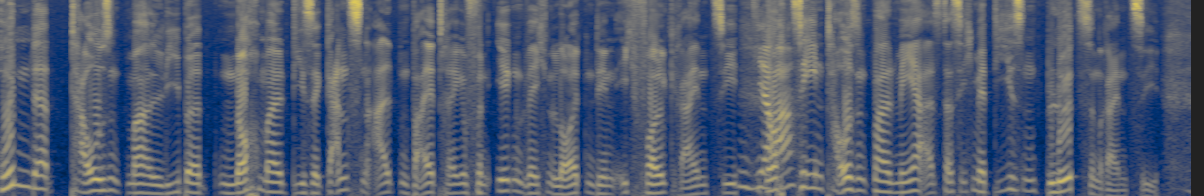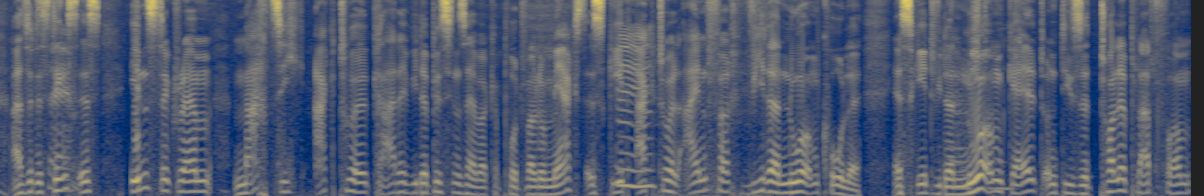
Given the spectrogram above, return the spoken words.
hunderttausendmal lieber nochmal diese ganzen alten Beiträge von irgendwelchen Leuten, denen ich Volk reinziehe, Ja. noch zehntausendmal mehr, als dass ich mir diesen Blödsinn reinziehe. Also das Same. Ding ist, Instagram macht sich aktuell gerade wieder ein bisschen selber kaputt, weil du merkst, es geht Mhm. aktuell einfach wieder nur um Kohle. Es geht wieder Ja, nur um stimmt. Geld und diese tolle Plattform,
